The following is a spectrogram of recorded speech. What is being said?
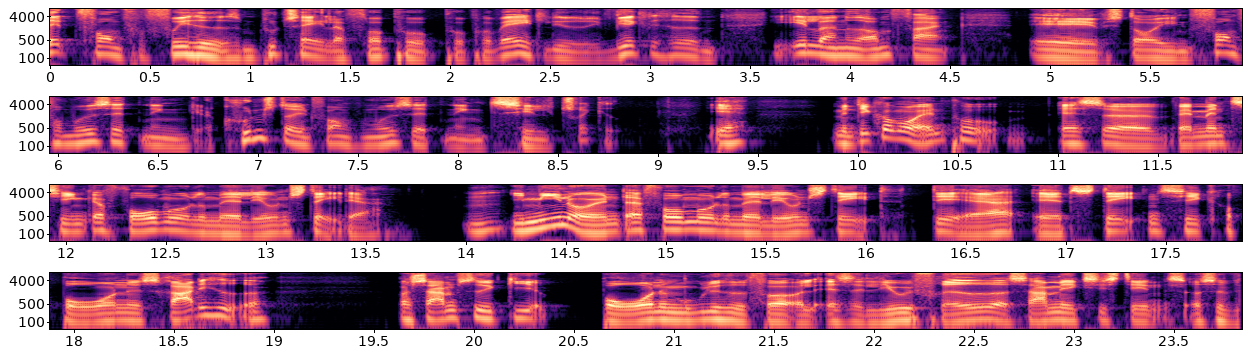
den form for frihed, som du taler for på, på privatlivet, i virkeligheden, i et eller andet omfang, øh, står i en form for modsætning, eller kun står i en form for modsætning til tryghed. Ja, men det kommer an på, altså, hvad man tænker formålet med at lave en stat er. Mm. I mine øjne, der er formålet med at lave en stat, det er, at staten sikrer borgernes rettigheder, og samtidig giver borgerne mulighed for at altså, leve i fred og samme eksistens osv.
